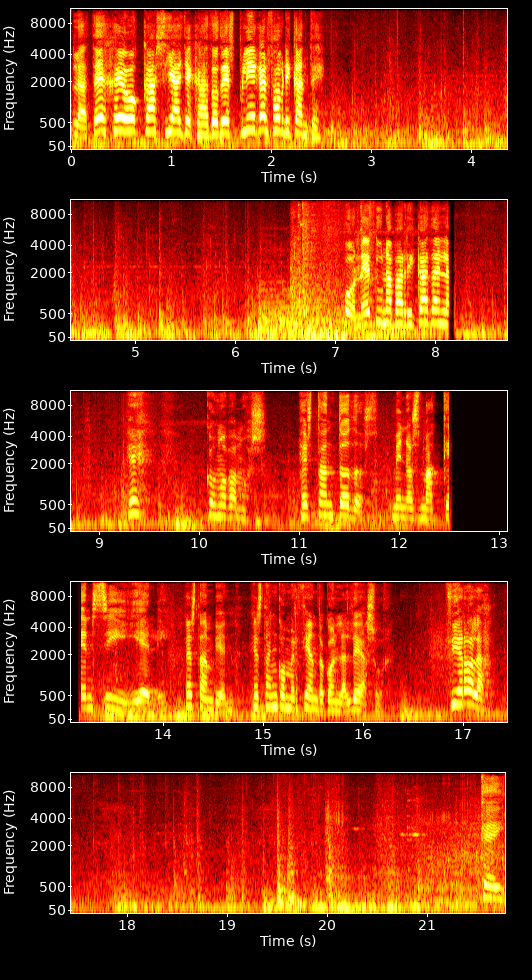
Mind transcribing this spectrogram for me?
La CGO casi ha llegado. Despliega el fabricante. Poned una barricada en la... Eh, ¿cómo vamos? Están todos, menos Mackenzie y Ellie. Están bien. Están comerciando con la aldea sur. ¡Ciérrala! Kate,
